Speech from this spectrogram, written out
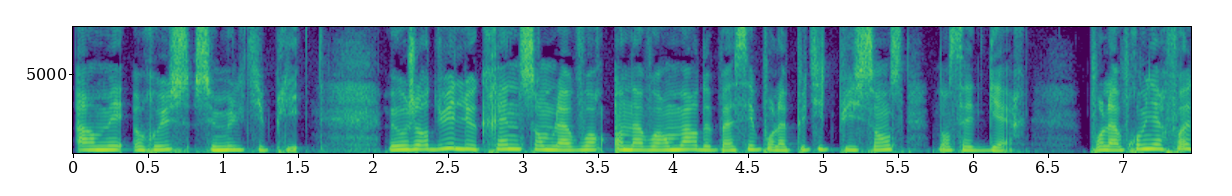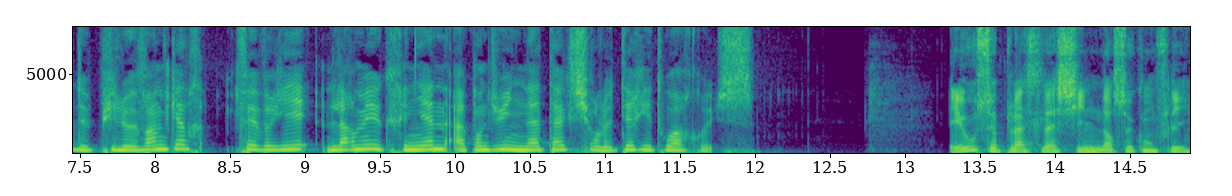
armées russes se multiplie. Mais aujourd'hui, l'Ukraine semble avoir, en avoir marre de passer pour la petite puissance dans cette guerre. Pour la première fois depuis le 24 février, l'armée ukrainienne a conduit une attaque sur le territoire russe. Et où se place la Chine dans ce conflit?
